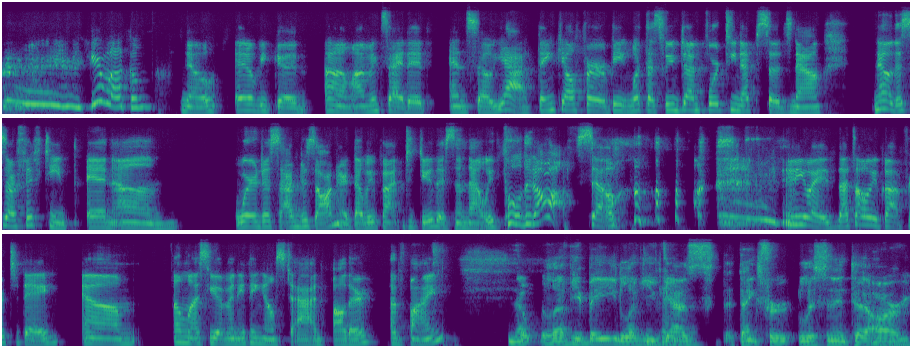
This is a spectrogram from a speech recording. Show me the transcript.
You're welcome. No, it'll be good. Um, I'm excited. And so, yeah, thank y'all for being with us. We've done 14 episodes now. No, this is our 15th. And um, we're just, I'm just honored that we've gotten to do this and that we've pulled it off. So, anyways, that's all we've got for today. Um, unless you have anything else to add, Father of mine. Nope. Love you, B. Love you Okay. guys. Thanks for listening to our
